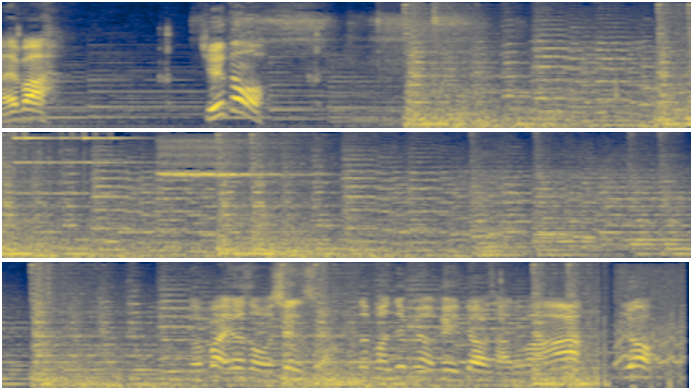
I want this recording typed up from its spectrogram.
来吧，决斗！怎么办？有什么线索？这房间没有可以调查的吗？啊，有。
